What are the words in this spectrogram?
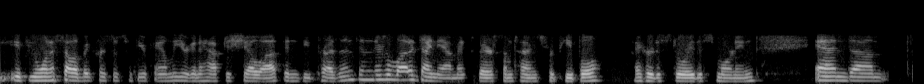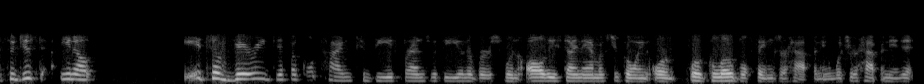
if you want to celebrate Christmas with your family, you're going to have to show up and be present. And there's a lot of dynamics there sometimes for people. I heard a story this morning, and um, so just you know, it's a very difficult time to be friends with the universe when all these dynamics are going or or global things are happening which are happening at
